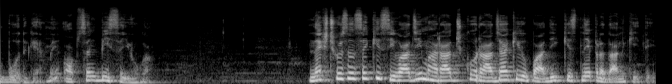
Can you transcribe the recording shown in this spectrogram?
बोध गया में, ऑप्शन बी सही होगा। नेक्स्ट क्वेश्चन है कि शिवाजी महाराज को राजा की उपाधि किसने प्रदान की थी?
